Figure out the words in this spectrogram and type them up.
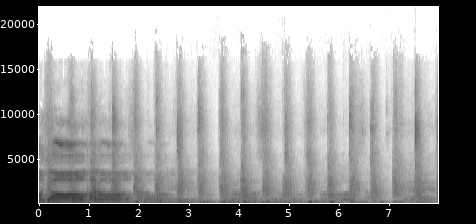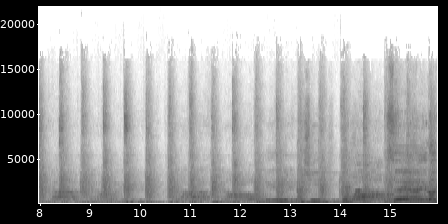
امید نشی امام حسین رو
